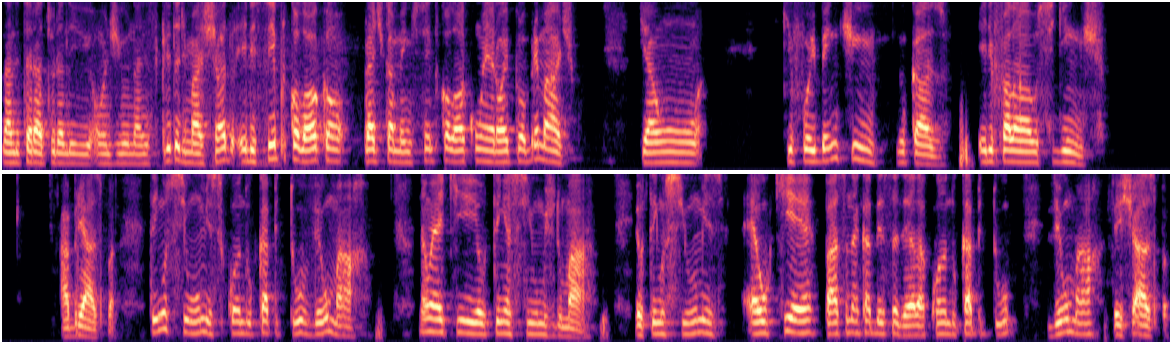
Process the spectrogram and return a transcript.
na literatura ali, onde na escrita de Machado, eles sempre colocam, praticamente sempre colocam um herói problemático, que é um que foi Bentinho, no caso. Ele fala o seguinte, abre aspas, tenho ciúmes quando o Capitu vê o mar. Não é que eu tenha ciúmes do mar. Eu tenho ciúmes é o que é, passa na cabeça dela quando o Capitu vê o mar, fecha aspas.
